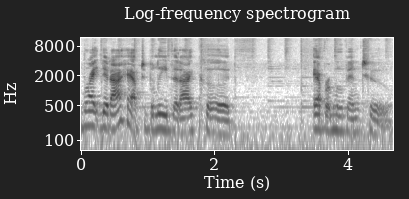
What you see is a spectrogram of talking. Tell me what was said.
right did I have to believe that I could ever move into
